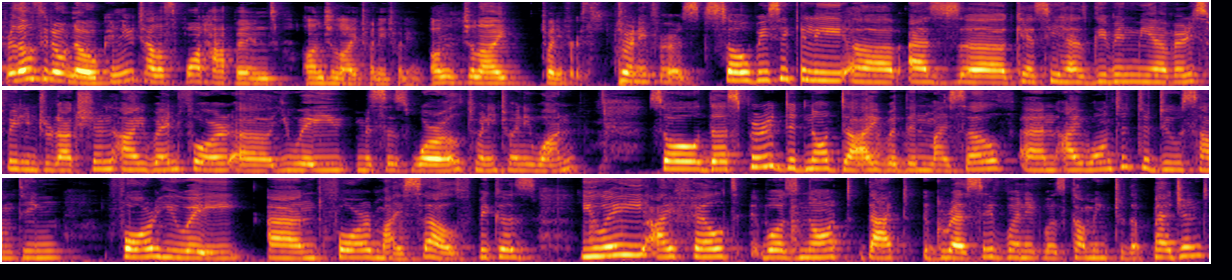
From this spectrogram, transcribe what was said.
For those who don't know, can you tell us what happened on July 2020, on July 21st? 21st. So basically, uh, as uh, Cassie has given me a very sweet introduction, I went for uh, UAE Mrs. World 2021. So the spirit did not die within myself, and I wanted to do something for UAE and for myself because UAE I felt was not that aggressive when it was coming to the pageant.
